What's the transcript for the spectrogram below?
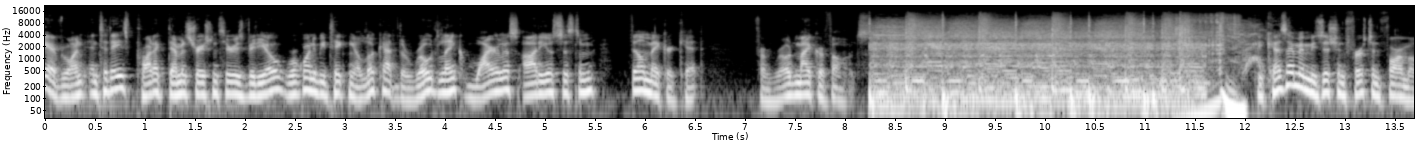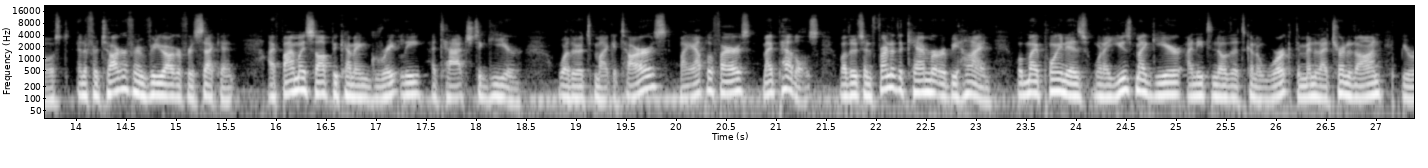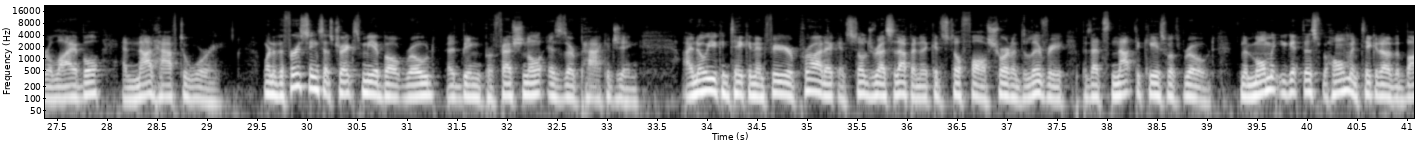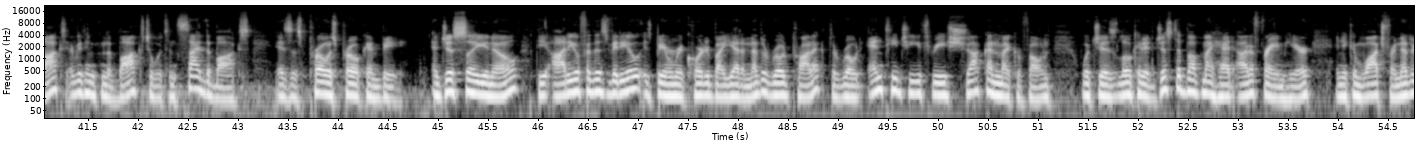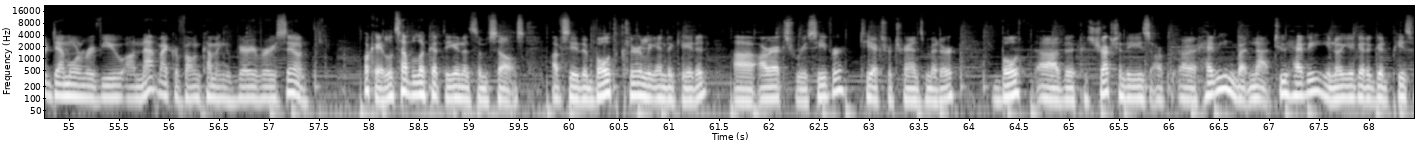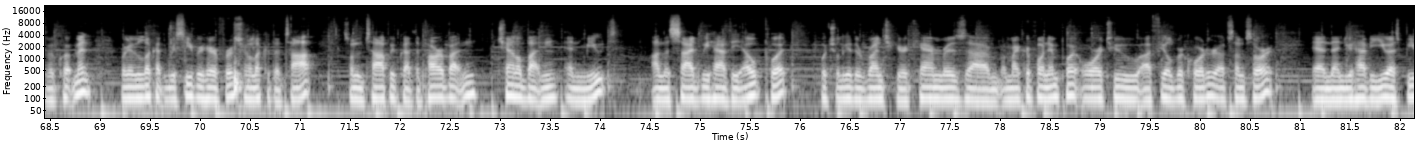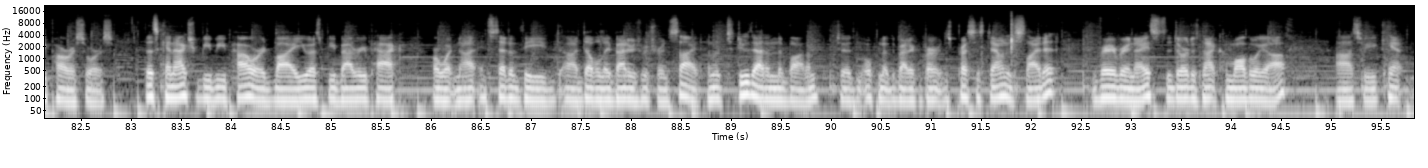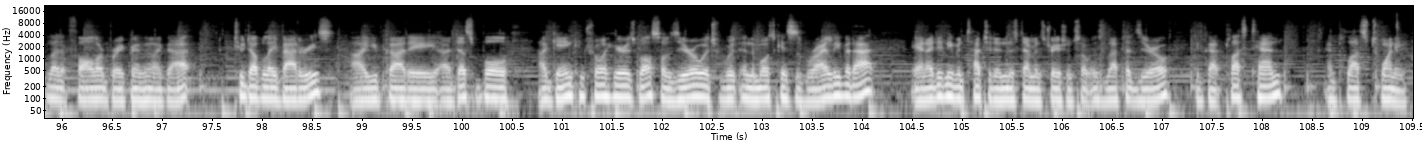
Hey everyone, in today's product demonstration series video, we're going to be taking a look at the Rode Link Wireless Audio System Filmmaker Kit from Rode Microphones. Because I'm a musician first and foremost, and a photographer and videographer second, I find myself becoming greatly attached to gear, whether it's my guitars, my amplifiers, my pedals, whether it's in front of the camera or behind. What my point is, when I use my gear, I need to know that it's going to work the minute I turn it on, be reliable, and not have to worry. One of the first things that strikes me about Rode as being professional is their packaging. I know you can take an inferior product and still dress it up and it could still fall short on delivery, but that's not the case with Rode. From the moment you get this home and take it out of the box, everything from the box to what's inside the box is as pro as pro can be. And just so you know, the audio for this video is being recorded by yet another Rode product, the Rode NTG3 shotgun microphone, which is located just above my head out of frame here, and you can watch for another demo and review on that microphone coming very, very soon. Okay, let's have a look at the units themselves. Obviously, they're both clearly indicated. Uh, RX for receiver, TX for transmitter. Both, uh, the construction of these are, are, heavy, but not too heavy. You know you get a good piece of equipment. We're gonna look at the receiver here first. We're gonna look at the top. So on the top, we've got the power button, channel button, and mute. On the side, we have the output, which will either run to your camera's um, microphone input or to a field recorder of some sort. And then you have a USB power source. This can actually be powered by a USB battery pack or whatnot instead of the uh, AA batteries which are inside. And to do that on the bottom, to open up the battery compartment, just press this down and slide it. Very, very nice. The door does not come all the way off, uh, so you can't let it fall or break or anything like that. Two AA batteries. Uh, you've got a, a decibel uh, gain control here as well, so zero, which in the most cases where I leave it at. And I didn't even touch it in this demonstration, so it was left at zero. You've got plus 10 and plus 20.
